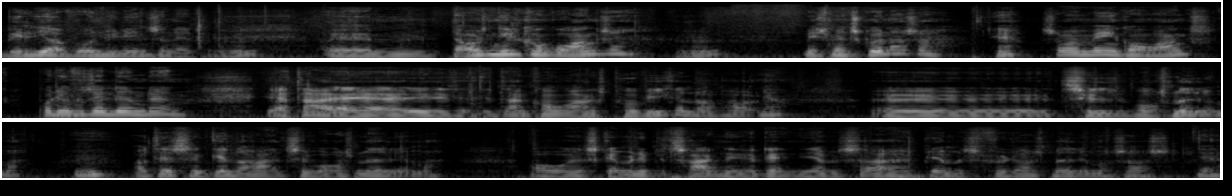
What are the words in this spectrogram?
vælge at få et nyt internet. Mm. Øhm, der er også en lille konkurrence. Mm. Hvis man skynder sig, ja. så er man med i en konkurrence. Prøv lige at fortælle lidt om den. Ja, der er, der er en konkurrence på weekendophold ja. øh, til vores medlemmer. Mm. Og det er sådan generelt til vores medlemmer. Og øh, skal man i betragtning af den, jamen så bliver man selvfølgelig også medlem hos os. Ja.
